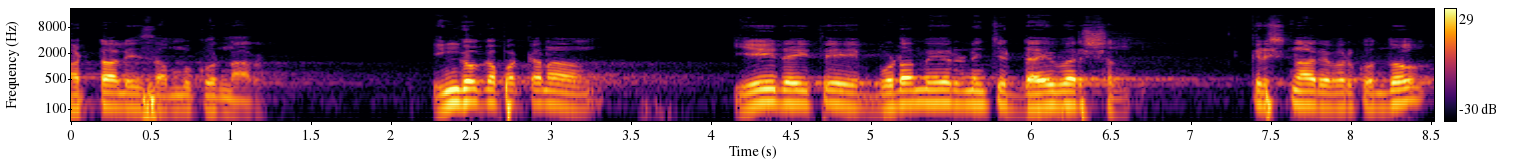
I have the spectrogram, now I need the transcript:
పట్టాలేసి అమ్ముకున్నారు. ఇంకొక పక్కన ఏదైతే బుడమేరు నుంచి డైవర్షన్ కృష్ణా రివర్కు ఉందో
